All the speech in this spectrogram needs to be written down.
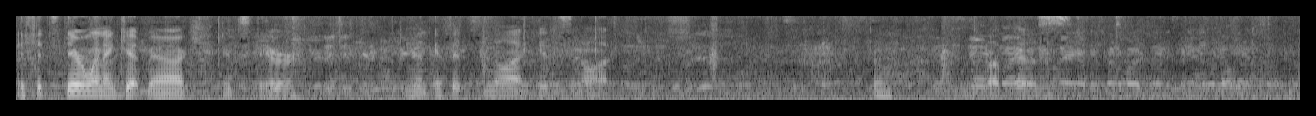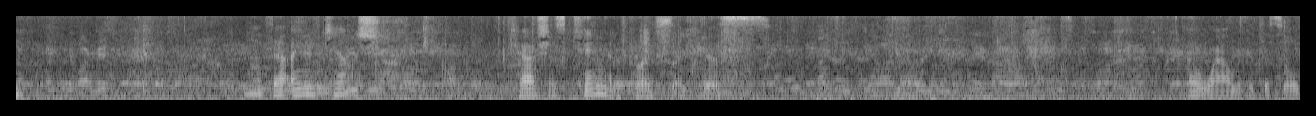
if it's there when I get back, it's there. And if it's not, it's not. Oh, I love this. Love that. I need cash. Cash is king at a place like this. Oh wow, look at this old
